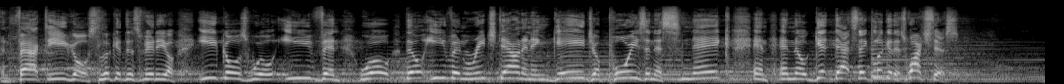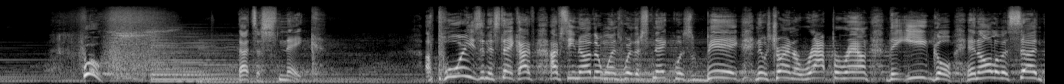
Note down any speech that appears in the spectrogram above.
In fact, eagles, look at this video. Eagles will even, will they'll even reach down and engage a poisonous snake and, and they'll get that snake. Look at this, watch this. Whew. That's a snake. A poisonous snake. I've, I've seen other ones where the snake was big and it was trying to wrap around the eagle, and all of a sudden,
